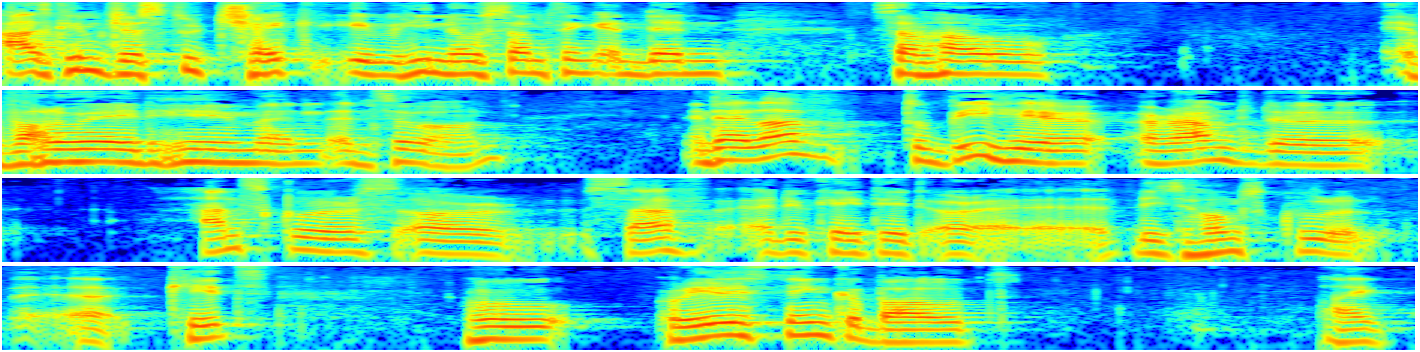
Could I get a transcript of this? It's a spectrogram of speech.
ask him just to check if he knows something and then somehow evaluate him and, and so on. And I love to be here around the unschoolers or self-educated or at least homeschool uh, kids who really think about like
